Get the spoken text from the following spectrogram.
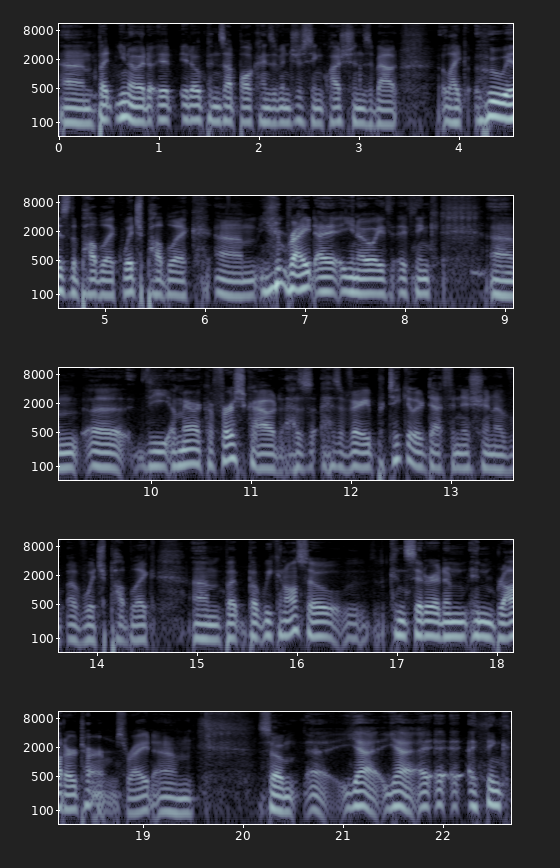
Um, but you know, it, it, it opens up all kinds of interesting questions about like who is the public, which public, um, right? I, you know, I, I think um, uh, the America First crowd has has a very particular definition of, of which public, um, but but we can also consider it in, in broader terms, right? Um, so uh, yeah, yeah, I, I, I think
